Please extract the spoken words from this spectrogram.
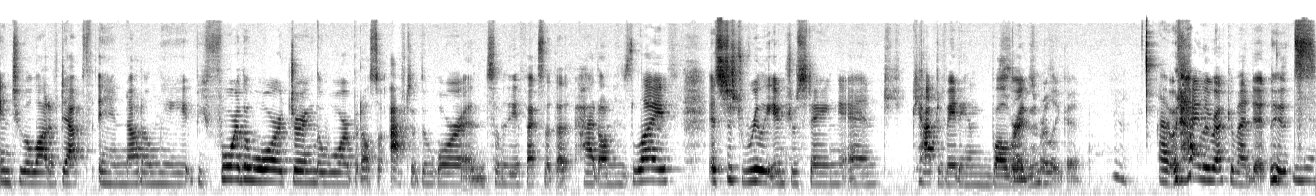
into a lot of depth in not only before the war, during the war, but also after the war and some of the effects that that had on his life. It's just really interesting and captivating and well written. It's really good. I would highly recommend it. It's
